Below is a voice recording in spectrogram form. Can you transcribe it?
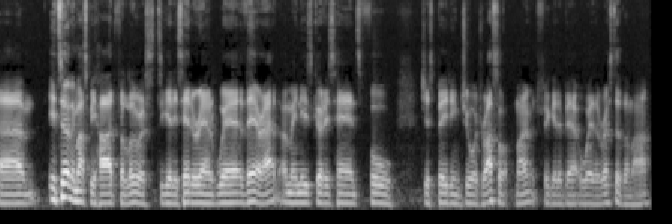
Um, it certainly must be hard for Lewis to get his head around where they're at. I mean, he's got his hands full just beating George Russell at the moment. Forget about where the rest of them are.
